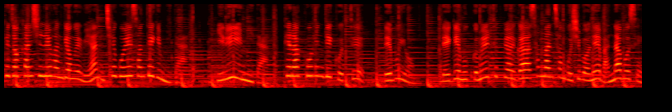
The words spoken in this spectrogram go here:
쾌적한 실내 환경을 위한 최고의 선택입니다. 1위입니다. 테라코 핸디코트 내부용 4개 묶음을 특별가 31,090원에 만나보세요.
